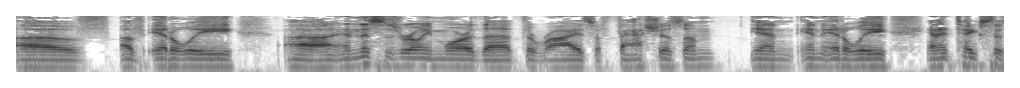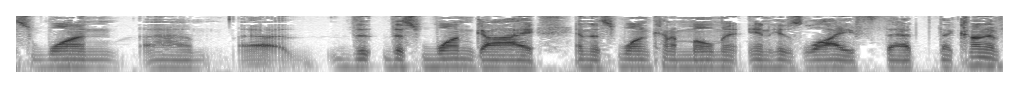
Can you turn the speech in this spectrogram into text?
of of Italy, uh, and this is really more the the rise of fascism in in Italy, and it takes this one um, uh, th- this one guy and this one kind of moment in his life that that kind of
